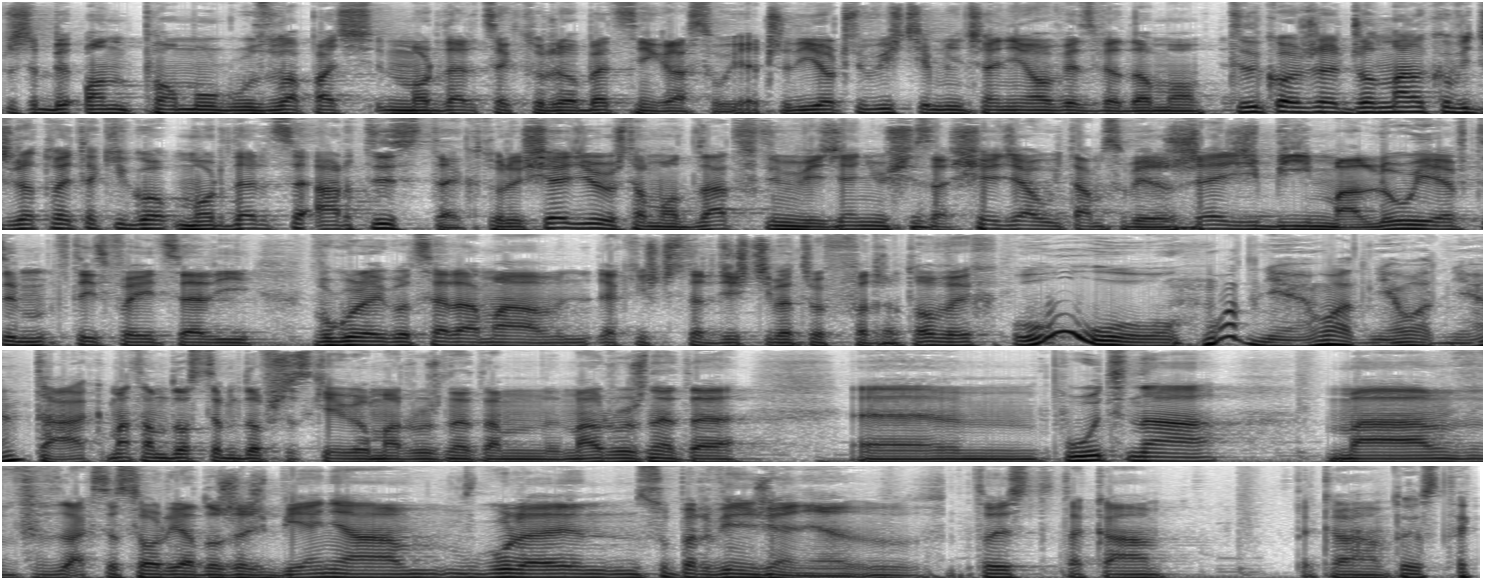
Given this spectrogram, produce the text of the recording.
żeby on pomógł złapać mordercę, który obecnie grasuje. Czyli oczywiście milczenie owiec, wiadomo. Tylko, że John Malkovich gra tutaj takiego mordercę artystę, który siedzi już tam od lat w tym więzieniu, się zasiedział i tam sobie rzeźbi, maluje w, tym, w tej swojej celi. W ogóle jego cela ma jakieś 40 metrów kwadratowych. Uuu, ładnie, ładnie, ładnie. Tak, ma tam dostęp do wszystkiego, ma różne tam, ma różne te em, płótna, ma akcesoria do rzeźbienia, w ogóle super więzienie. To jest taka, taka... To jest tak,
